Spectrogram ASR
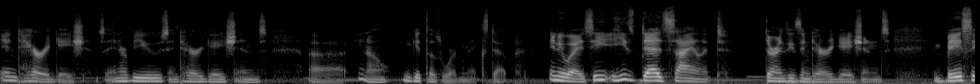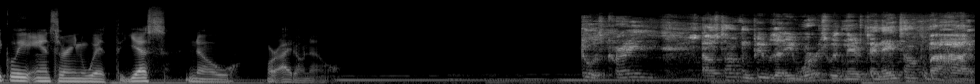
interrogations, interviews, interrogations. Uh, you know, you get those words mixed up. Anyways, he, he's dead silent during these interrogations, basically answering with yes, no, or I don't know. It was crazy. I was talking to people that he works with and everything. They talk about how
